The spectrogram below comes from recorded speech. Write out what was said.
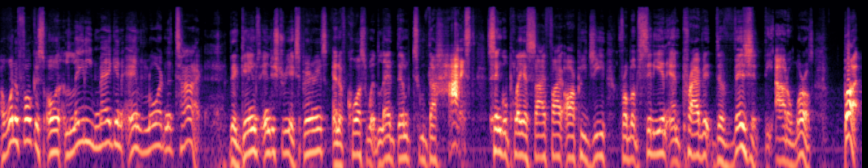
I want to focus on Lady Megan and Lord Nitai, their games industry experience, and of course, what led them to the hottest single player sci fi RPG from Obsidian and Private Division, The Outer Worlds. But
